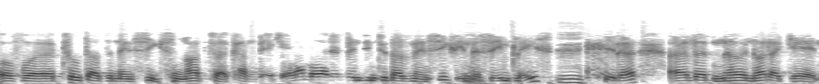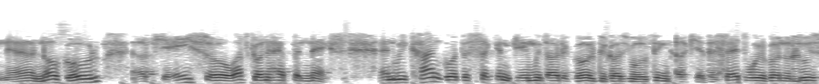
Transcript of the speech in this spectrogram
of uh, 2006 not uh, come back. You remember what happened in 2006 in the mm. same place? Mm. you know, I thought, no, not again. no goal. Okay, so what's going to happen next? And we can't go the second game without a goal because you will think, okay, the third we're going to lose.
